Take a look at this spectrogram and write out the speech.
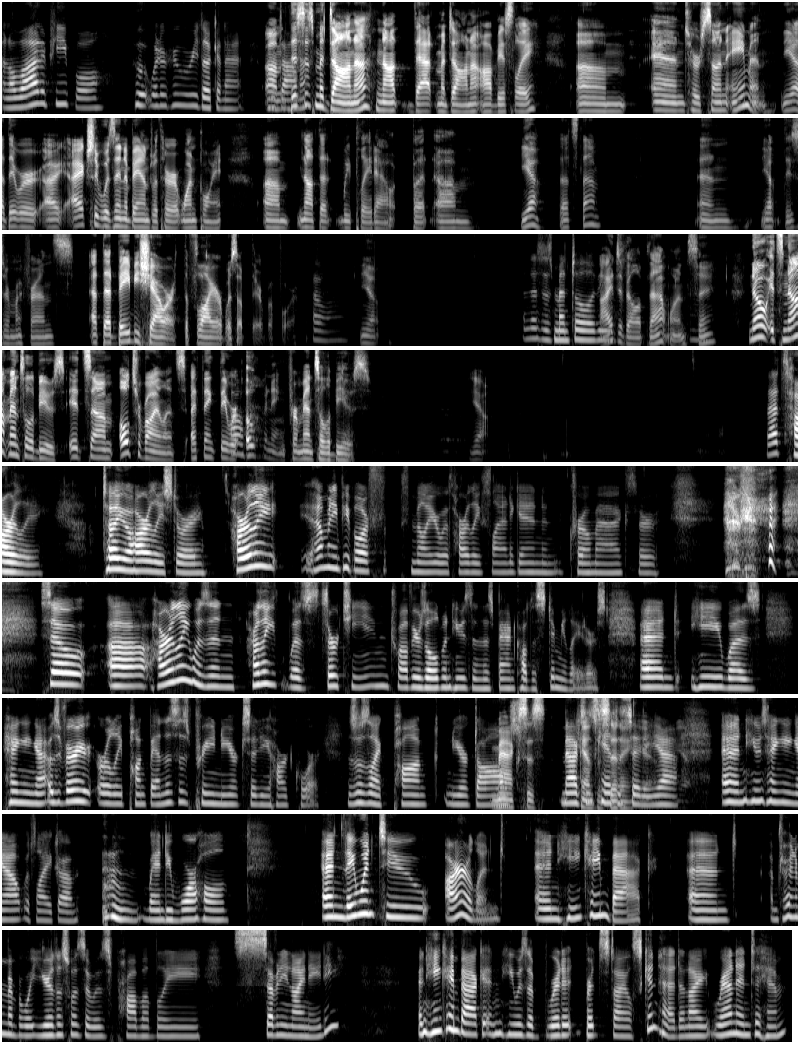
And a lot of people, who what are, who are we looking at? Um, this is Madonna, not that Madonna, obviously. Um, and her son Eamon. Yeah, they were. I, I actually was in a band with her at one point. Um, not that we played out, but um, yeah, that's them. And yep, these are my friends. At that baby shower, the flyer was up there before. Oh, wow. Yep, and this is mental abuse. I developed that one. See. No, it's not mental abuse. It's um, ultraviolence. I think they were Oh. opening for mental abuse. Yeah. That's Harley. Tell you a Harley story. Harley, how many people are f- familiar with Harley Flanagan and Cro-Mags or So, uh, Harley was in Harley was 13, 12 years old when he was in this band called the Stimulators. And he was hanging out. It was a very early punk band. This is pre New York City hardcore. This was like punk, New York Dolls. Max's Max's Kansas Kansas, City, City, yeah, yeah. And he was hanging out with like um, Wendy Warhol. And they went to Ireland and he came back and I'm trying to remember what year this was. It was probably 79, 80. And he came back and he was a Brit Brit style skinhead and I ran into him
